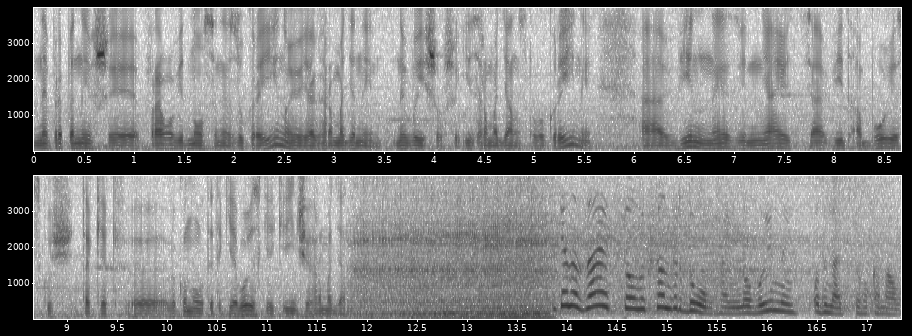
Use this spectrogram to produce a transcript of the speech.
не припинивши правовідносини з Україною як громадянин, не вийшовши із громадянства України, він не звільняється від обов'язку, так як виконувати такі обов'язки, як і інші громадяни. Тетяна Заєць та Олександр Довгань. Новини 11 каналу.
